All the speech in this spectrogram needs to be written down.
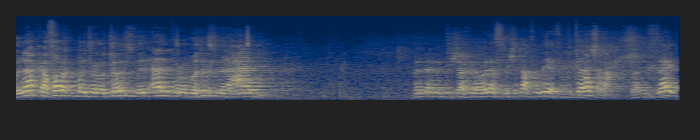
هناك فرق بين روماتيزم القلب والروماتيزم العادي فده انت شايفين اول ناس مش هتعرفوا ديت فكنت أشرح. فاهم إزاي؟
